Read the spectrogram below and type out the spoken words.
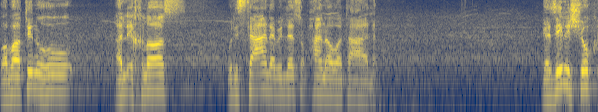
وباطنه الإخلاص والاستعانة بالله سبحانه وتعالى. جزيل الشكر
